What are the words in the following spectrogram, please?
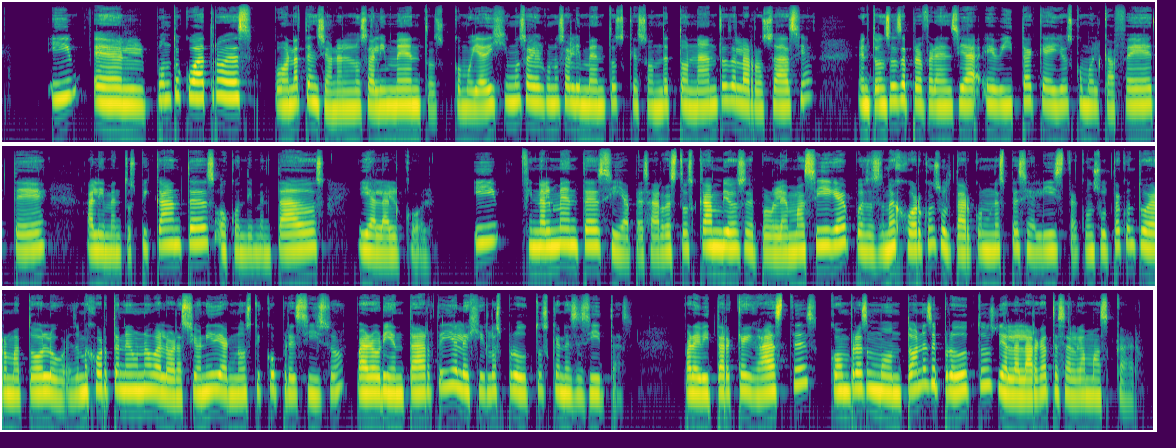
Y el punto cuatro es pon atención en los alimentos. Como ya dijimos, hay algunos alimentos que son detonantes de la rosácea, entonces, de preferencia, evita aquellos como el café, té, alimentos picantes o condimentados y al alcohol. Y Finalmente, si a pesar de estos cambios el problema sigue, pues es mejor consultar con un especialista, consulta con tu dermatólogo, es mejor tener una valoración y diagnóstico preciso para orientarte y elegir los productos que necesitas, para evitar que gastes, compres montones de productos y a la larga te salga más caro.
